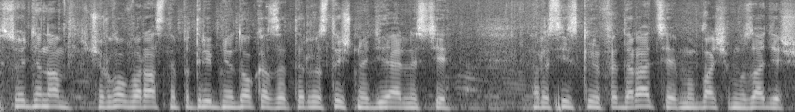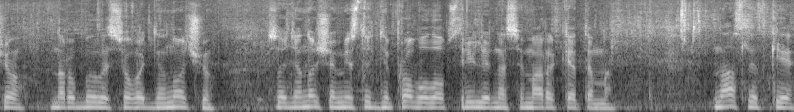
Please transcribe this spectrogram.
Сьогодні нам черговий раз не потрібні докази терористичної діяльності Російської Федерації. Ми бачимо ззаді, що наробили сьогодні ночі. Сьогодні ночі місто Дніпро було обстріляно сіма ракетами. Наслідки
